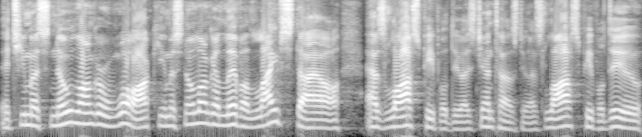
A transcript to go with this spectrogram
that you must no longer walk, you must no longer live a lifestyle as lost people do, as Gentiles do, as lost people do.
